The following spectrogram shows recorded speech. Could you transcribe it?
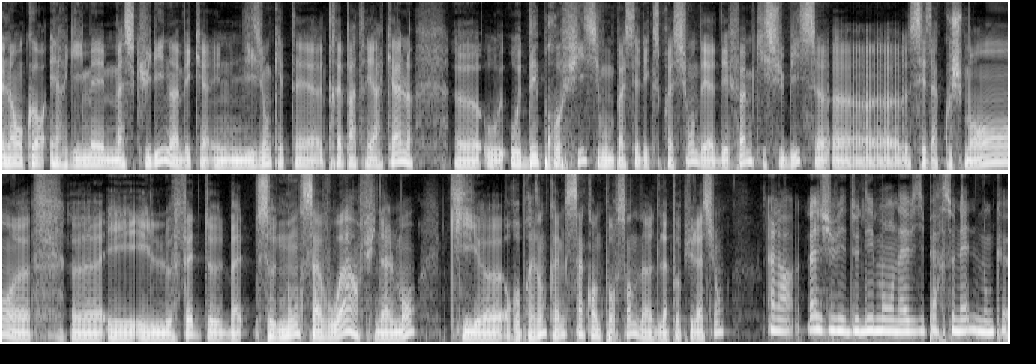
là encore, air guillemets, masculines, avec une vision qui était très patriarcale, euh, au, déprofit, si vous me passez l'expression, des, des, femmes qui subissent euh, ces accouchements et, le fait de bah, ce non-savoir, finalement, qui représente quand même 50% de la population? Alors là, je vais donner mon avis personnel, donc euh,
